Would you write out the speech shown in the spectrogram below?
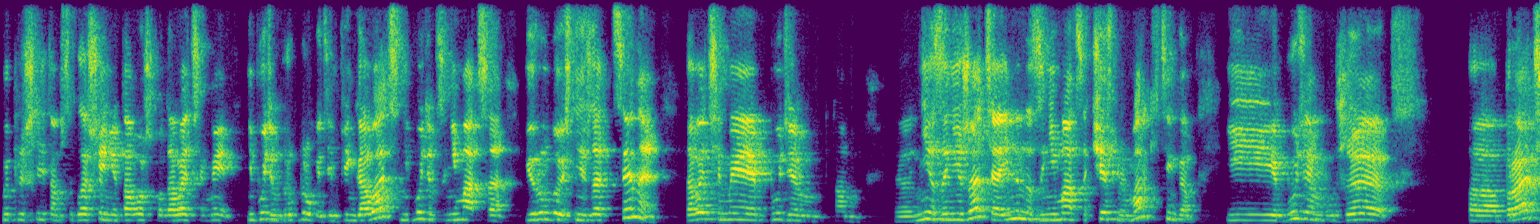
мы пришли там к соглашению того, что давайте мы не будем друг друга демпинговать, не будем заниматься ерундой, снижать цены, давайте мы будем там, э, не занижать, а именно заниматься честным маркетингом и будем уже э, брать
